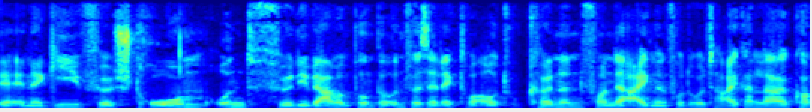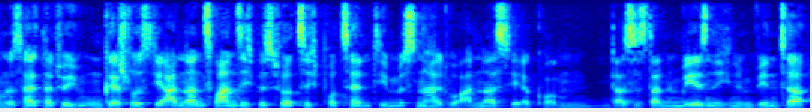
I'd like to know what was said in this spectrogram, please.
der Energie für Strom und für die Wärmepumpe und fürs Elektroauto können von der eigenen Photovoltaikanlage kommen. Das heißt natürlich im Umkehrschluss, die anderen 20 bis 40 Prozent, die müssen halt woanders herkommen. Das ist dann im Wesentlichen im Winter.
